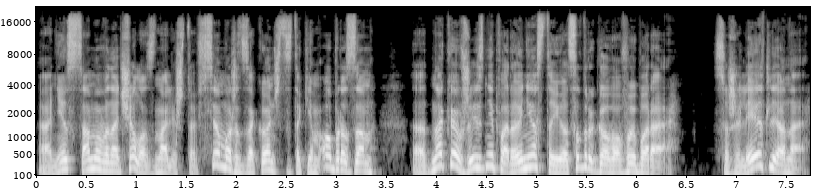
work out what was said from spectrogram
Они с самого начала знали, что всё может закончиться таким образом, однако в жизни порой не остаётся другого выбора. Сожалеет ли она?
